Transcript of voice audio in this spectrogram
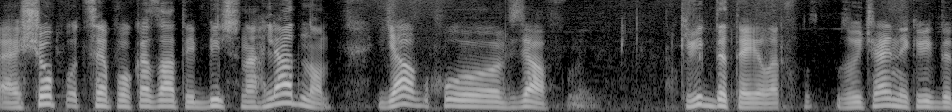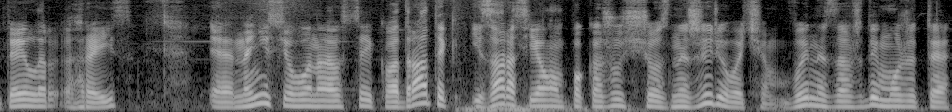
Е, Щоб це показати більш наглядно, я взяв Quick Detailer, звичайний Quick Detailer Grace. Е, Наніс його на цей квадратик, і зараз я вам покажу, що знежирювачем ви не завжди можете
